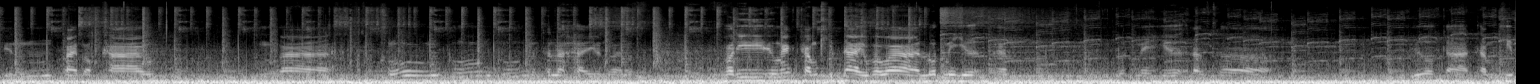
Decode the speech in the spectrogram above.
เห็นป้ายบอกทาง พอดีลุงแม็กทำคลิปได้เพราะว่ารถไม่เยอะนะครับ รถไม่เยอะแล้วก็ถือโอกาสทำคลิป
